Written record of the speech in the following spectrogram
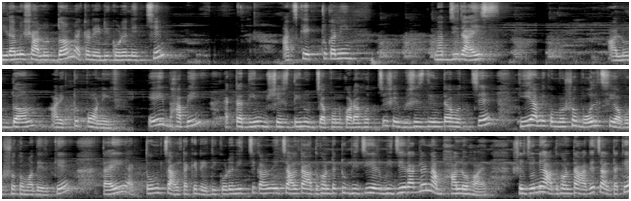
নিরামিষ আলুর দম একটা রেডি করে নিচ্ছি। আজকে একটুখানি ভাবছি রাইস আলুর দম আর একটু পনির। এইভাবেই একটা দিন, বিশেষ দিন উদযাপন করা হচ্ছে। সেই বিশেষ দিনটা হচ্ছে কি, আমি ক্রমশ বলছি অবশ্য তোমাদেরকে, তাই একদম চালটাকে রেডি করে নিচ্ছি। কারণ এই চালটা আধ ঘণ্টা একটু ভিজিয়ে ভিজিয়ে রাখলে না ভালো হয়। সেই জন্যে আধ ঘণ্টা আগে চালটাকে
